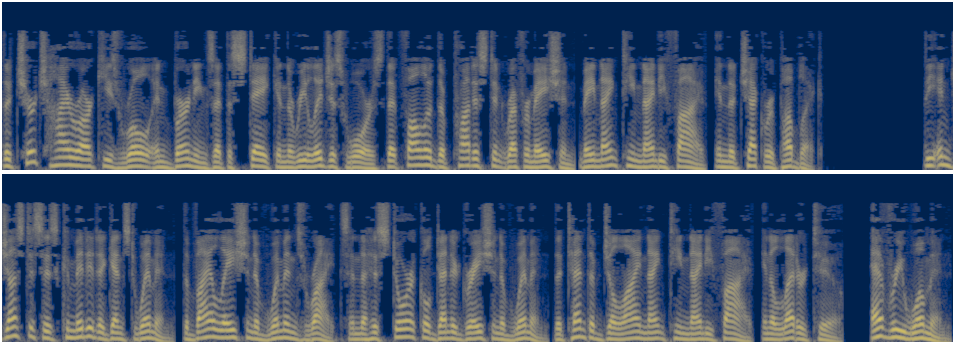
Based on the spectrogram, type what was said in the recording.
The church hierarchy's role in burnings at the stake and the religious wars that followed the Protestant Reformation May 1995, in the Czech Republic. The injustices committed against women, the violation of women's rights and the historical denigration of women the 10th of July 1995, in a letter to every woman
